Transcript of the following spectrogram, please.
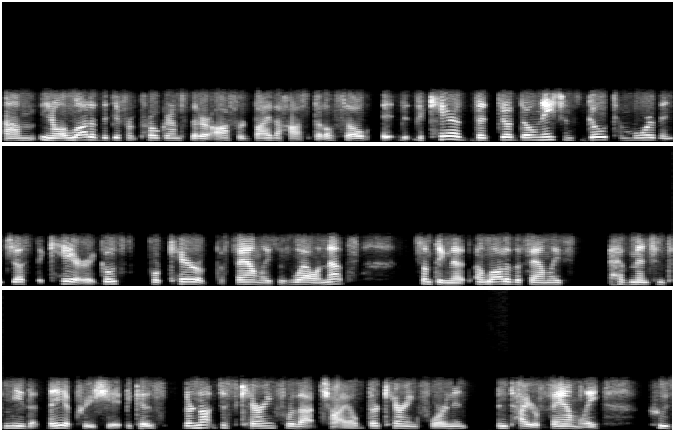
um, you know, a lot of the different programs that are offered by the hospital. So it, the care, the do- donations go to more than just the care. It goes for care of the families as well, and that's something that a lot of the families have mentioned to me that they appreciate because they're not just caring for that child; they're caring for an entire family who's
